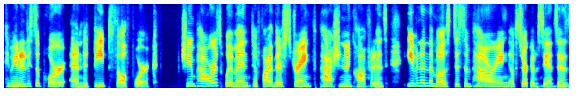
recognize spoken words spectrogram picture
community support, and deep self work. She empowers women to find their strength, passion, and confidence even in the most disempowering of circumstances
